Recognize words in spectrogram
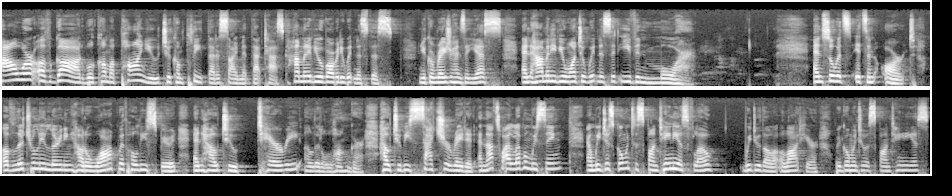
power of God will come upon you to complete that assignment, that task. How many of you have already witnessed this? You can raise your hand and say yes. And how many of you want to witness it even more? And so it's it's an art of literally learning how to walk with Holy Spirit and how to tarry a little longer, how to be saturated. And that's why I love when we sing and we just go into spontaneous flow. We do a lot here. We go into a spontaneous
